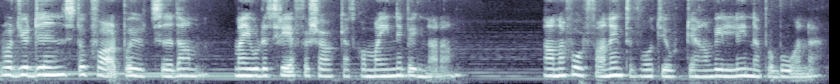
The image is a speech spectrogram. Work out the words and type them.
Roger Dean stod kvar på utsidan men gjorde tre försök att komma in i byggnaden. Han har fortfarande inte fått gjort det han ville inne på boendet.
